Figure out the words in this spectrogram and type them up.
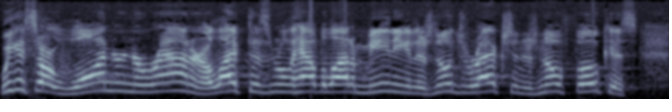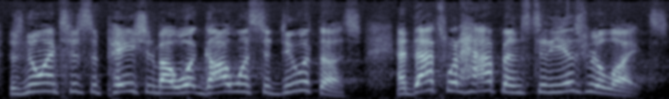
we can start wandering around, and our life doesn't really have a lot of meaning, and there's no direction, there's no focus, there's no anticipation about what God wants to do with us. And that's what happens to the Israelites.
